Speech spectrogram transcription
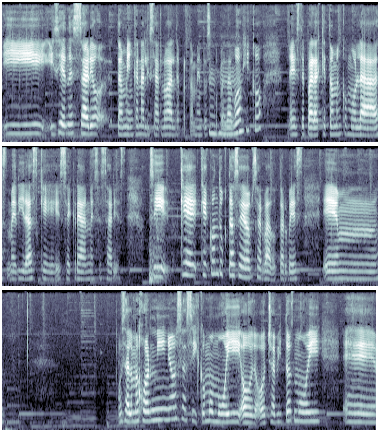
y, y si es necesario también canalizarlo al departamento psicopedagógico este, para que tomen como las medidas que se crean necesarias. Sí, ¿qué, qué conducta se ha observado? Tal vez, em, pues a lo mejor niños así como muy, o, o chavitos muy... Eh,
